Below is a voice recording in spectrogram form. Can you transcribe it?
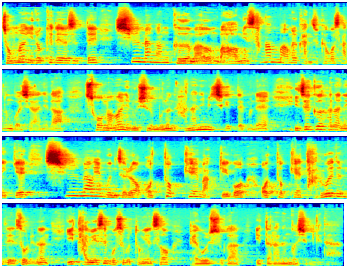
정말 이렇게 되었을 때 실망한 그 마음, 마음이 상한 마음을 간직하고 사는 것이 아니라 소망을 이루시는 분은 하나님이시기 때문에 이제 그 하나님께 실망의 문제를 어떻게 맡기고 어떻게 다루어야 되는 데서 우리는 이 다윗의 모습을 통해서 배울 수가 있다라는 것입니다.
